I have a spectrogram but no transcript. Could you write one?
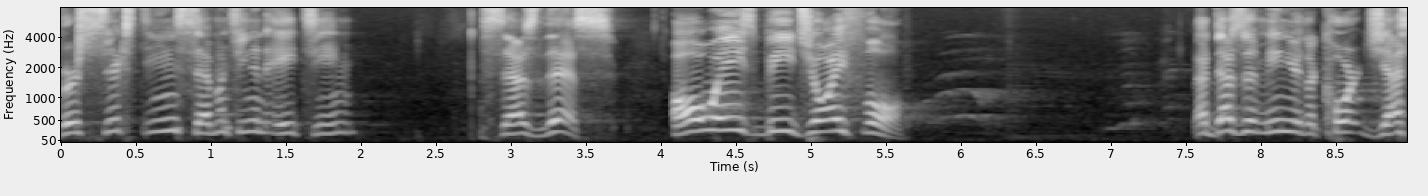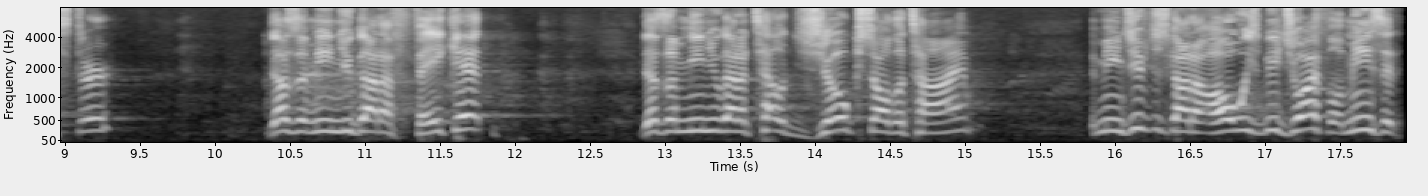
verse 16, 17, and 18 says this always be joyful. That doesn't mean you're the court jester. Doesn't mean you gotta fake it. Doesn't mean you gotta tell jokes all the time. It means you've just got to always be joyful. It means that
